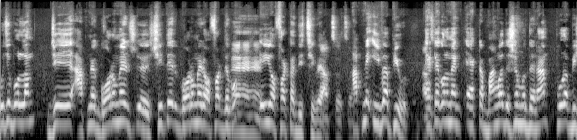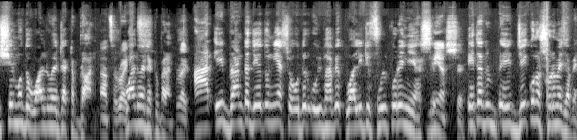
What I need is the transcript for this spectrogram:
ওই যে বললাম যে আপনি গরমের শীতের গরমের অফার দেবো হ্যাঁ হ্যাঁ এই অফারটা দিচ্ছি ভাই। আচ্ছা আচ্ছা। আপনি ইভা পিওর একটা কলম একটা বাংলাদেশের মধ্যে না পুরো বিশ্বের মধ্যে ওয়ার্ল্ড ওয়াইড একটা ব্র্যান্ড আচ্ছা ওয়ার্ল্ড ওয়াইড একটা ব্র্যান্ড আর এই ব্র্যান্ডটা যেহেতু নিয়ে আসছে ওদের ওইভাবে কোয়ালিটি ফুল করে নিয়ে আসছে। আসছে। যে কোনো শোরুমে যাবেন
